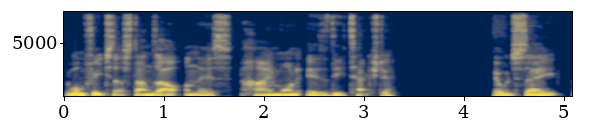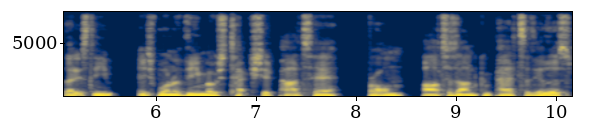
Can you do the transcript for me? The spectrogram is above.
The one feature that stands out on this Hien one is the texture. It would say that it's the it's one of the most textured pads here from Artisan compared to the others.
